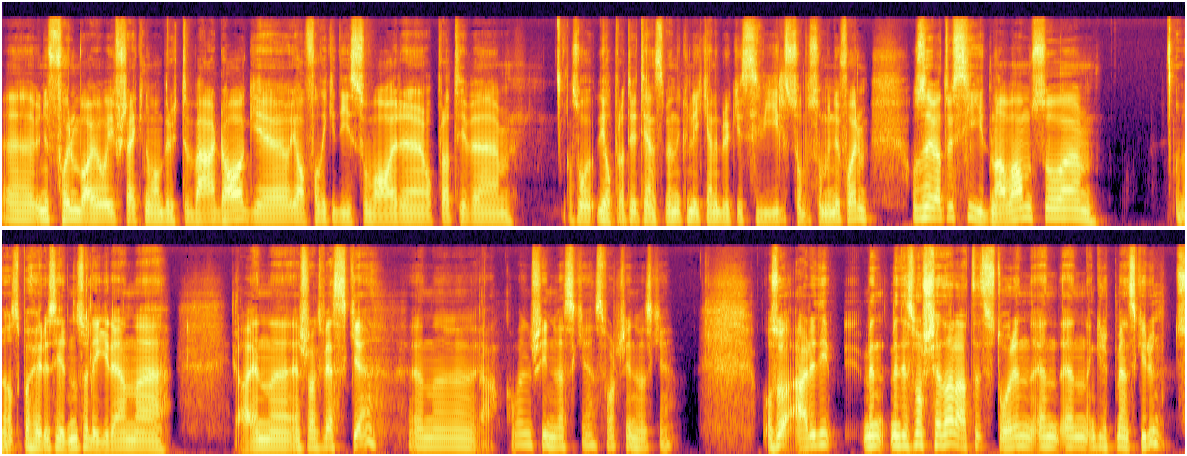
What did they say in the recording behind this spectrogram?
Uh, uniform var jo i og for seg ikke noe man brukte hver dag, uh, iallfall ikke de som var eh, operative Altså, de operative tjenestemennene kunne like gjerne bruke sivil som, som uniform. Og så ser vi at ved siden av ham, så Altså på høyre siden så ligger det en, eh, ja, en, eh, en slags væske. En, eh, ja, en skinnvæske, svart skinnvæske. Og så er det de, men, men det som har skjedd her, er at det står en, en, en gruppe mennesker rundt.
